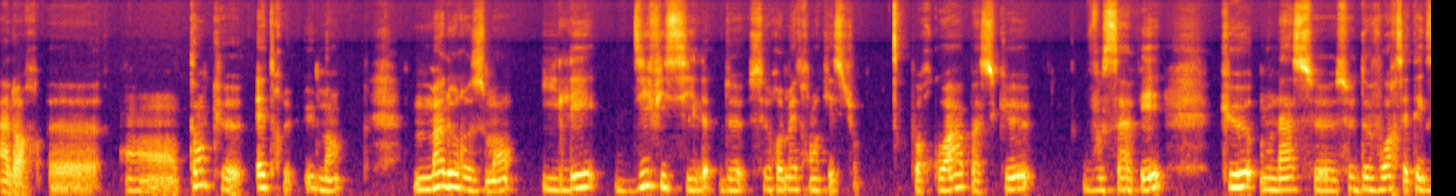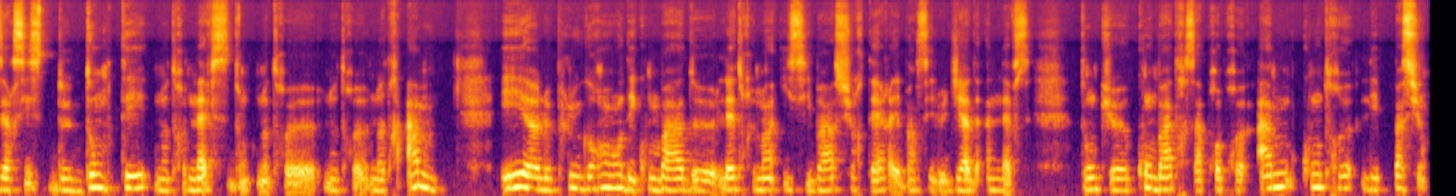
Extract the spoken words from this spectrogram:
Alors, euh, en tant qu'être humain, malheureusement, il est difficile de se remettre en question. Pourquoi? Parce que vous savez qu'on a ce, devoir, cet exercice de dompter notre nefs, donc notre, notre, notre âme. Et euh, le plus grand des combats de l'être humain ici-bas sur Terre, eh ben, c'est le djihad an-nefs. Donc euh, combattre sa propre âme contre les passions.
